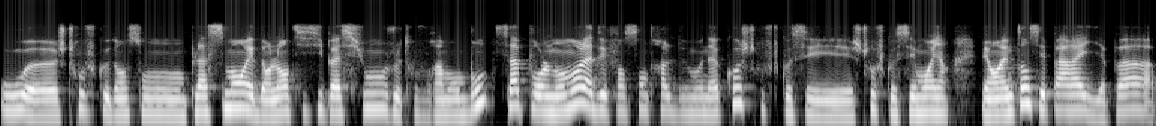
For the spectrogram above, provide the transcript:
où euh, je trouve que dans son placement et dans l'anticipation, je le trouve vraiment bon. Ça, pour le moment, la défense centrale de Monaco, je trouve que c'est, je trouve que c'est moyen. Mais en même temps, c'est pareil, il n'y a pas,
